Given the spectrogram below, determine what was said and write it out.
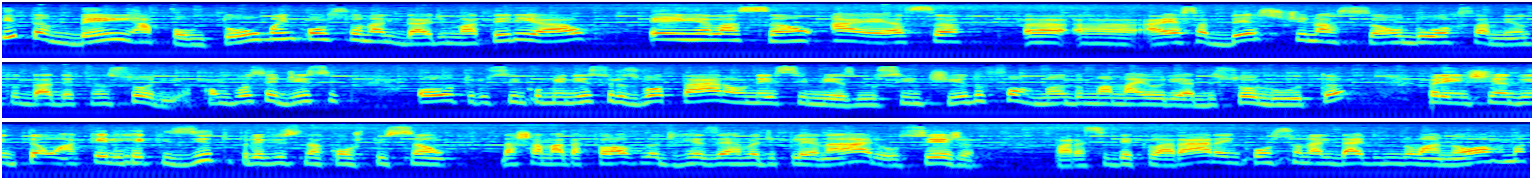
E também apontou uma inconstitucionalidade material em relação a essa, a, a, a essa destinação do orçamento da Defensoria. Como você disse, outros cinco ministros votaram nesse mesmo sentido, formando uma maioria absoluta preenchendo então aquele requisito previsto na Constituição da chamada cláusula de reserva de plenário, ou seja, para se declarar a inconstitucionalidade de uma norma,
